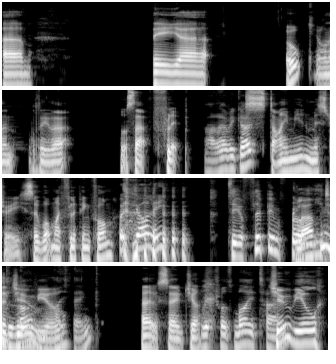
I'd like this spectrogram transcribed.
Um, the uh, oh, Okay, well then we'll do that. What's that? Flip. Oh, there we go. Stymian mystery. So what am I flipping from? But jolly. so you're flipping from Glum to glum, jovial. I think, Oh, so jo- which was my turn. jovial.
